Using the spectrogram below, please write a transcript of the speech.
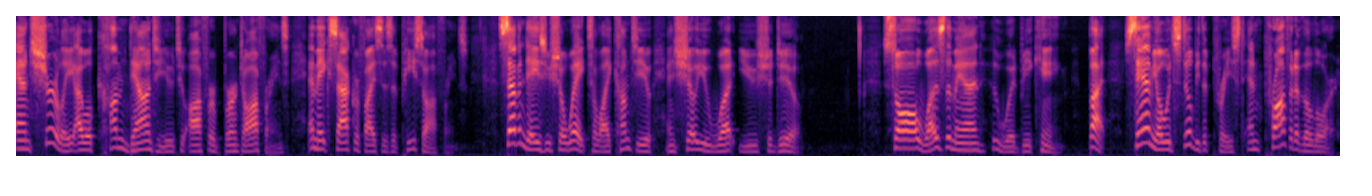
and surely I will come down to you to offer burnt offerings and make sacrifices of peace offerings. Seven days you shall wait till I come to you and show you what you should do. Saul was the man who would be king, but Samuel would still be the priest and prophet of the Lord.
